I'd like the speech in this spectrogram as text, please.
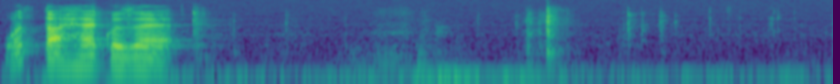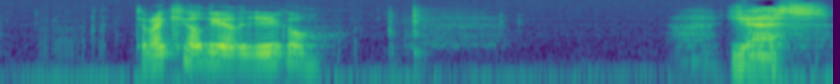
What the heck was that? Did I kill the other eagle? Yes!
